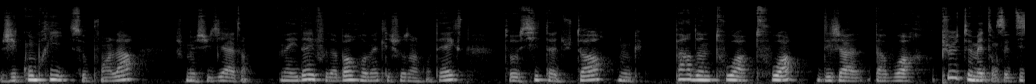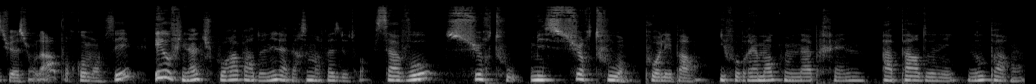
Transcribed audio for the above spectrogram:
j'ai compris ce point-là, je me suis dit attends, Naïda, il faut d'abord remettre les choses dans le contexte. Toi aussi, tu as du tort, donc pardonne-toi, toi, déjà d'avoir pu te mettre dans cette situation-là pour commencer, et au final, tu pourras pardonner la personne en face de toi. Ça vaut surtout, mais surtout hein, pour les parents. Il faut vraiment qu'on apprenne à pardonner nos parents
